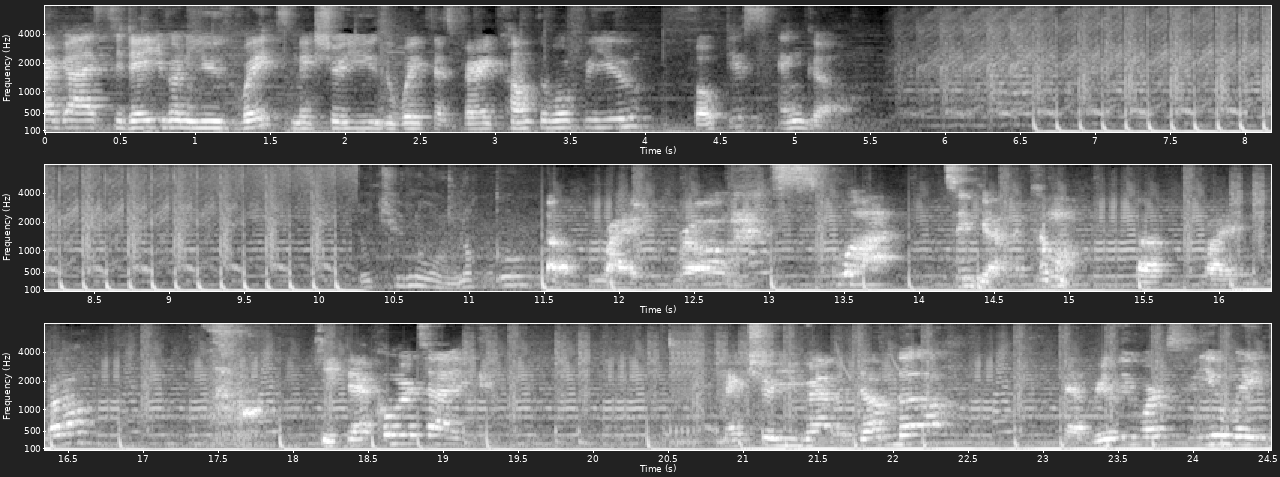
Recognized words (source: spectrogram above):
right, guys, today you're gonna use weights. Make sure you use a weight that's very comfortable for you. Focus and go. Don't you know I'm loco? Upright row, squat together. Come on. Upright row. Keep that core tight. Make sure you grab a dumbbell that really works for your weight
